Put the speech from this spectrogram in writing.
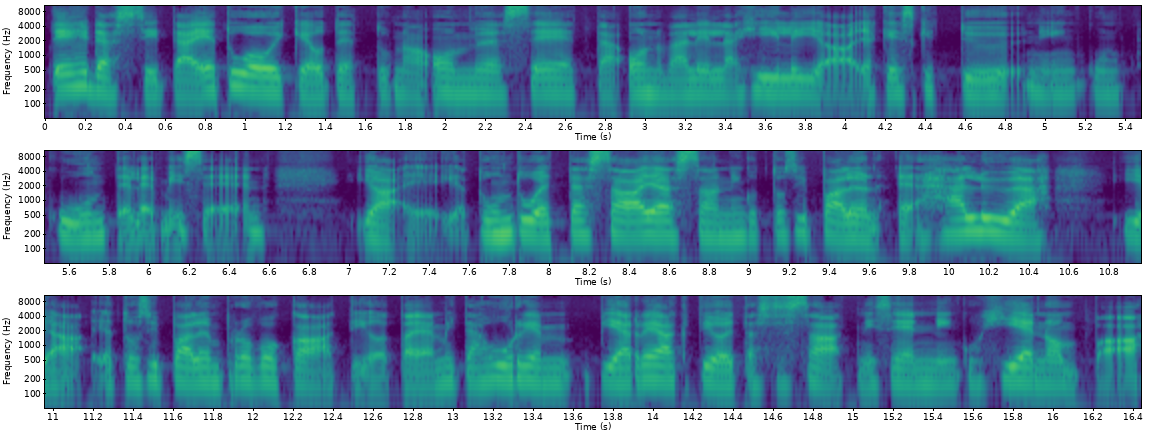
tehdä sitä etuoikeutettuna on myös se, että on välillä hiljaa ja keskittyy niin kuin kuuntelemiseen. Ja, ja tuntuu, että tässä ajassa on niin kuin tosi paljon hälyä ja, ja tosi paljon provokaatiota ja mitä hurjempia reaktioita sä saat, niin sen niin kuin hienompaa.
